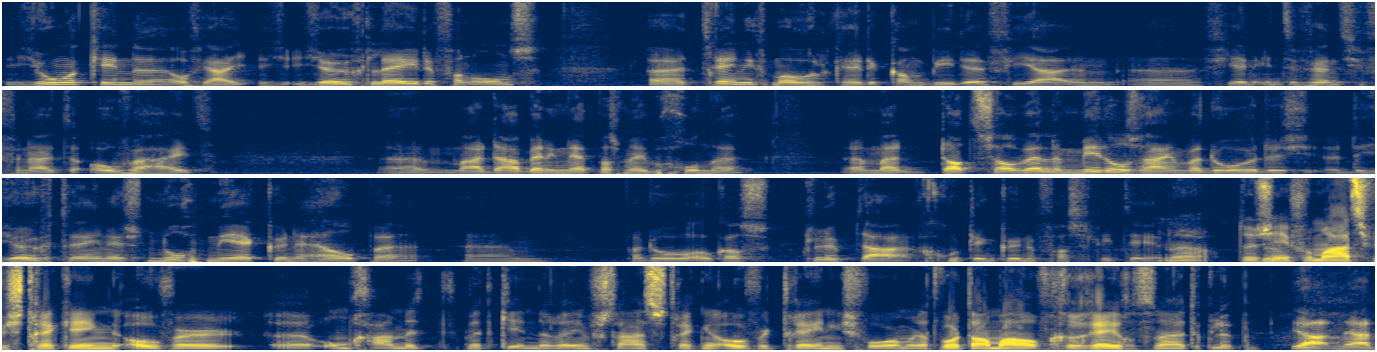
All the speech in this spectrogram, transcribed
jonge kinderen of ja, jeugdleden van ons eh, trainingsmogelijkheden kan bieden via een, eh, via een interventie vanuit de overheid. Ehm, maar daar ben ik net pas mee begonnen. Eh, maar dat zal wel een middel zijn waardoor we dus de jeugdtrainers nog meer kunnen helpen. ehm, waardoor we ook als club daar goed in kunnen faciliteren. Nou, dus Ja. informatieverstrekking over eh, omgaan met, met kinderen, informatieverstrekking over trainingsvormen. Dat wordt allemaal geregeld vanuit de club. Ja, nou,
